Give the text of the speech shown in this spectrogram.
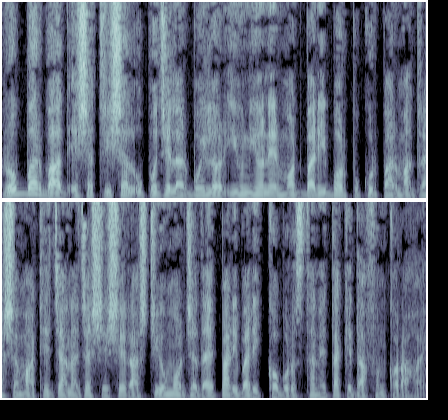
রোববার বাদ এশা ত্রিশাল উপজেলার বৈলর ইউনিয়নের মঠবাড়ি বরপুকুর পার মাদ্রাসা মাঠে জানাজা শেষে রাষ্ট্রীয় মর্যাদায় পারিবারিক কবরস্থানে তাকে দাফন করা হয়।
